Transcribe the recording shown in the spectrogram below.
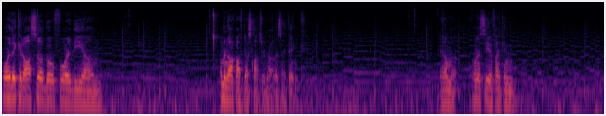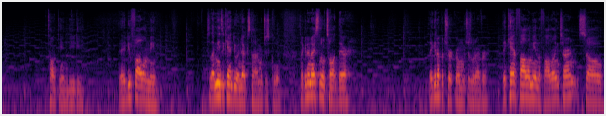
Or they could also go for the, um, I'm gonna knock off Dusclops regardless, I think. And I'm gonna, I'm gonna see if I can taunt the Indeedee. They do follow me. So that means I can't do it next time, which is cool. So I get a nice little taunt there. They get up a Trick Room, which is whatever. They can't follow me in the following turn, so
